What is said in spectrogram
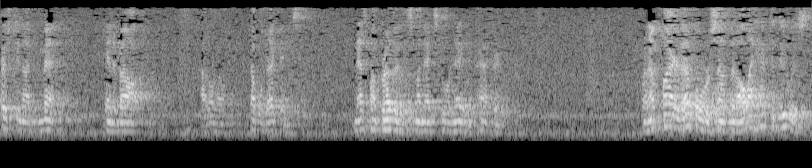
Christian I've met in about I don't know, a couple decades. And that's my brother that's my next door neighbor, Patrick. When I'm fired up over something, all I have to do is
